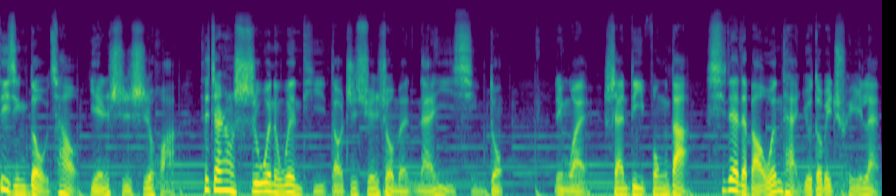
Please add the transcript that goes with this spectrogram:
地形陡峭，岩石湿滑，再加上失温的问题，导致选手们难以行动。另外，山地风大，携带的保温毯又都被吹烂，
